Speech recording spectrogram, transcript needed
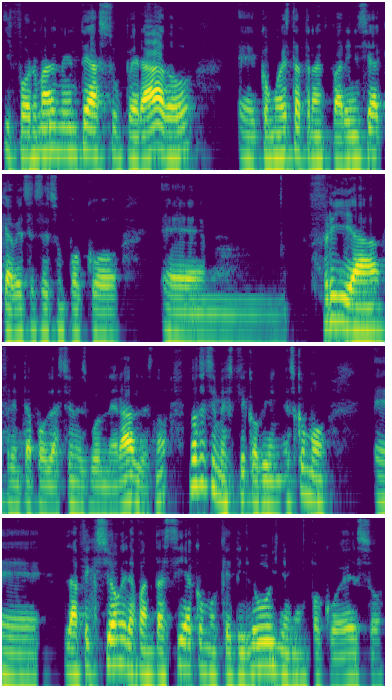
y formalmente ha superado eh, como esta transparencia que a veces es un poco em, fría frente a poblaciones vulnerables, ¿no? No sé si me explico bien, es como eh, la ficción y la fantasía como que diluyen un poco eso.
